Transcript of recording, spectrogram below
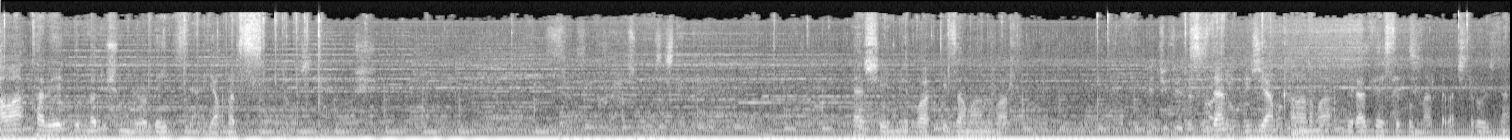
Ama tabi bunu da düşünmüyor değiliz yani yaparız. Her şeyin bir vakti zamanı var. Sizden ricam kanalıma biraz destek olun arkadaşlar o yüzden.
